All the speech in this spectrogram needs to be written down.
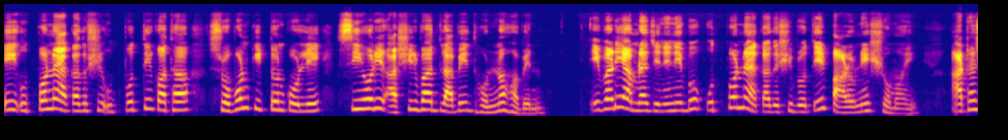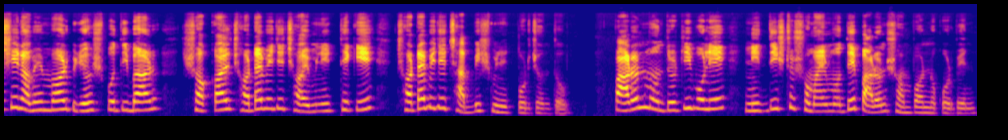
এই উৎপন্ন একাদশীর উৎপত্তির কথা শ্রবণ কীর্তন করলে শ্রীহরির আশীর্বাদ লাভে ধন্য হবেন। এবারে আমরা জেনে নেব উৎপন্ন একাদশী ব্রতের পালনের সময়। আঠাশে নভেম্বর বৃহস্পতিবার সকাল ছটা বেজে ছয় মিনিট থেকে ছটা বেজে ছাব্বিশ মিনিট পর্যন্ত। পারণ মন্ত্রটি বলে নির্দিষ্ট সময়ের মধ্যে পারণ সম্পন্ন করবেন।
